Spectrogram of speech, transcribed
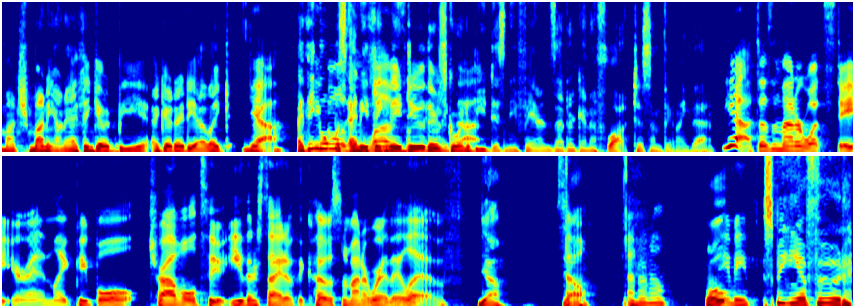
much money on it. I think it would be a good idea. Like Yeah. I think People almost anything they do, there's like going that. to be Disney fans that are going to flock to something like that. Yeah. It doesn't matter what state you're in. Like people travel to either side of the coast no matter where they live. Yeah. So Yeah. I don't know. Well, Maybe. speaking of food,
